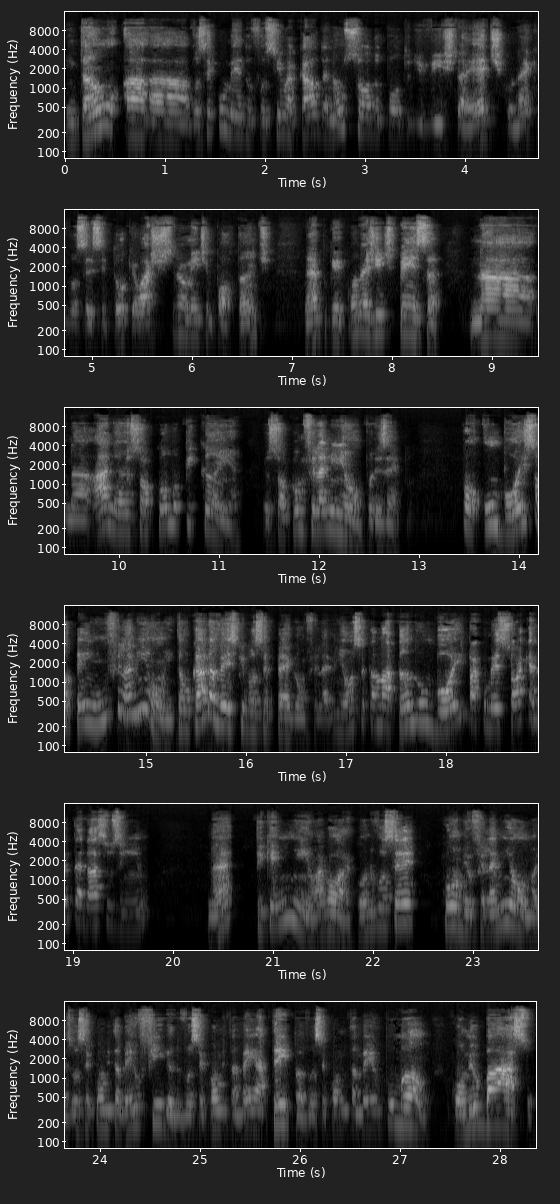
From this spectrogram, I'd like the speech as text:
Então, a, a, você comer do Fucima calda não só do ponto de vista ético, né, que você citou, que eu acho extremamente importante, né, porque quando a gente pensa na, na ah, não, eu só como picanha, eu só como filé mignon, por exemplo. Pô, um boi só tem um filé mignon. Então, cada vez que você pega um filé mignon, você está matando um boi para comer só aquele pedaçozinho, né? Pequenininho. Agora, quando você come o filé mignon, mas você come também o fígado, você come também a tripa, você come também o pulmão, come o baço.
